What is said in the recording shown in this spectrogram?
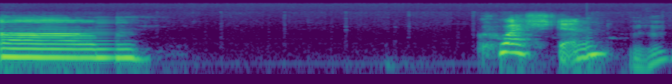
Um, question. Mhm.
